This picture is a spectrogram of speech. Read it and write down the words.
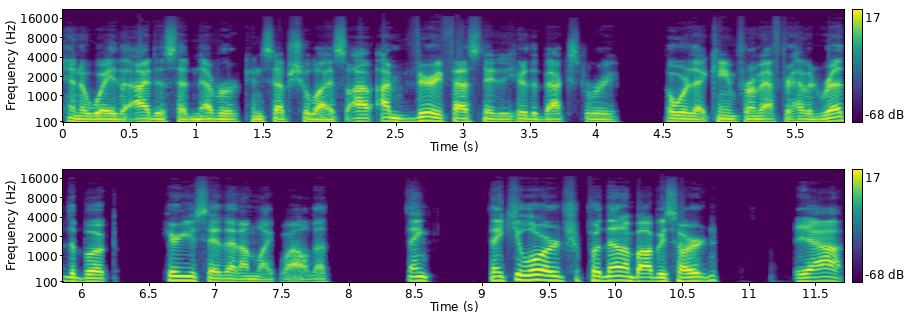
in a way that I just had never conceptualized. I, I'm very fascinated to hear the backstory of where that came from. After having read the book, hear you say that, I'm like, wow, that thank thank you, Lord, for putting that on Bobby's heart. Yeah.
